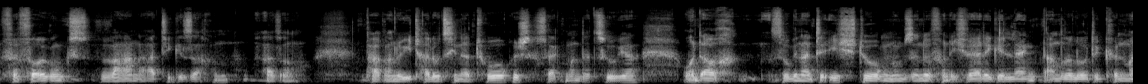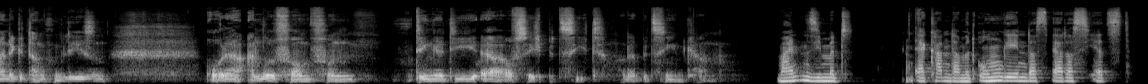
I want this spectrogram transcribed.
Verfolgungswahnartige Sachen, also paranoid halluzinatorisch, sagt man dazu ja, und auch sogenannte Ich-Störungen im Sinne von ich werde gelenkt, andere Leute können meine Gedanken lesen oder andere Formen von Dinge, die er auf sich bezieht oder beziehen kann. Meinten Sie mit, er kann damit umgehen, dass er das jetzt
